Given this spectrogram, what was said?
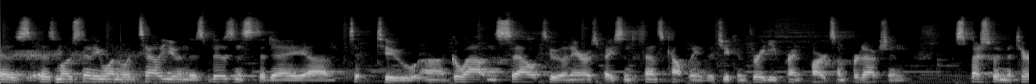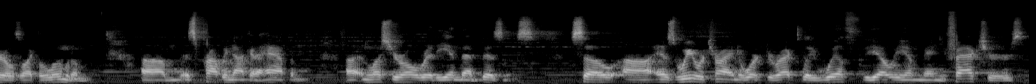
As, as most anyone would tell you in this business today, uh, to, uh, go out and sell to an aerospace and defense company that you can 3D print parts in production, especially materials like aluminum, um, it's probably not going to happen uh, unless you're already in that business. So uh, as we were trying to work directly with the OEM manufacturers,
